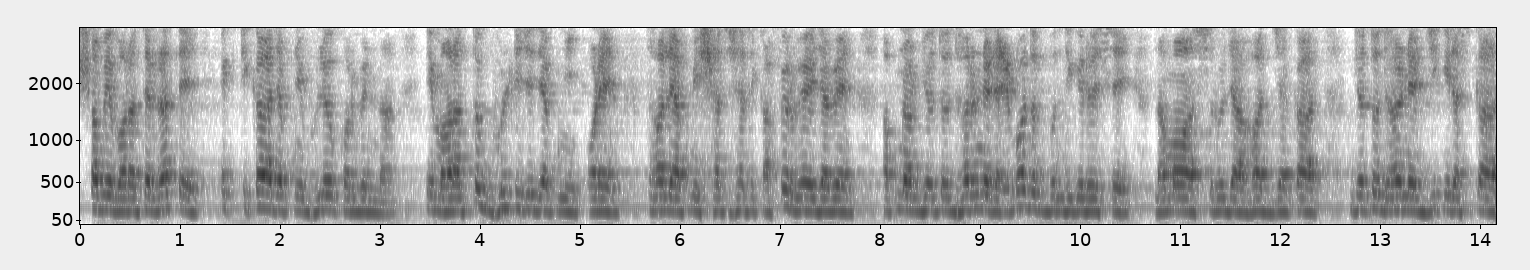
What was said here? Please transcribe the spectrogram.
সবে বরাতের রাতে একটি কাজ আপনি ভুলেও করবেন না। এই মারাত্মক ভুলটি যদি আপনি করেন তাহলে আপনি সাথে সাথে কাফের হয়ে যাবেন। আপনার যত ধরনের ইবাদত বন্দিকে রয়েছে, নামাজ, রোজা, হজ জাকাত যত ধরনের জিকির আসকার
